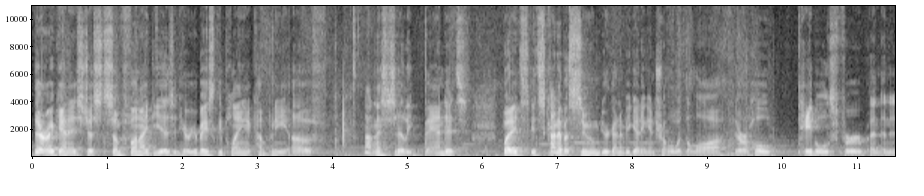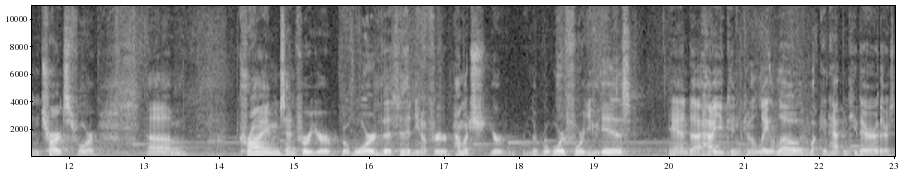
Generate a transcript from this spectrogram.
there again, it's just some fun ideas in here. You're basically playing a company of not necessarily bandits, but it's it's kind of assumed you're going to be getting in trouble with the law. There are whole tables for and, and then charts for um, crimes and for your reward. That you know for how much your the reward for you is, and uh, how you can kind of lay low and what can happen to you there. There's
